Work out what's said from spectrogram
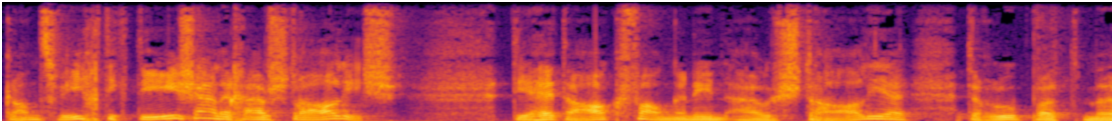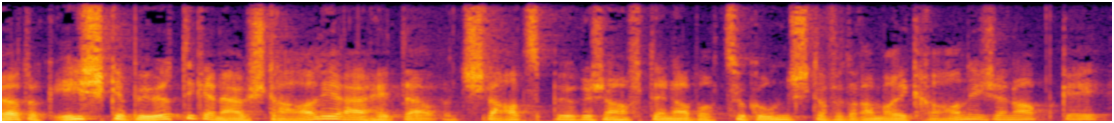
Ganz wichtig, die ist eigentlich australisch. Die hat angefangen in Australien. Der Rupert Murdoch ist gebürtig in Australier. Er hat die Staatsbürgerschaft dann aber zugunsten von der amerikanischen abgegeben.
